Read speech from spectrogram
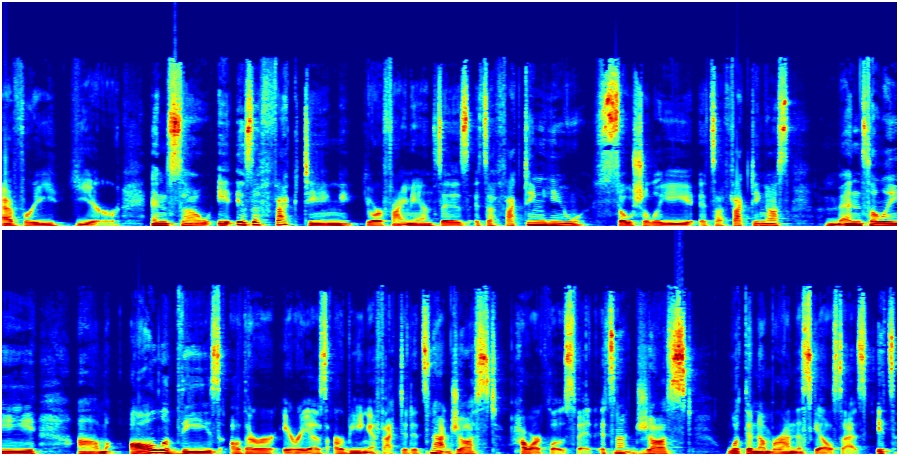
every year. And so, it is affecting your finances, it's affecting you socially, it's affecting us mentally. Um, all of these other areas are being affected. It's not just how our clothes fit, it's not just what the number on the scale says, it's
